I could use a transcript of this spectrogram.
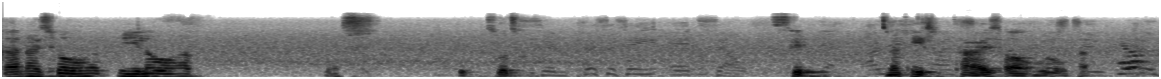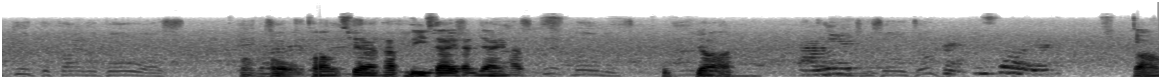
กานาโชครับฮีโลครับสุดสิบนาทีสุดท้ายสองลูกครับ โอ้โหกองเชียร์ครับ ดีใจกันใหญ่ครับ ยอดสอง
